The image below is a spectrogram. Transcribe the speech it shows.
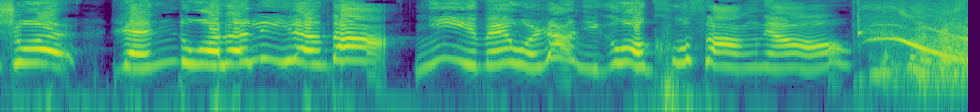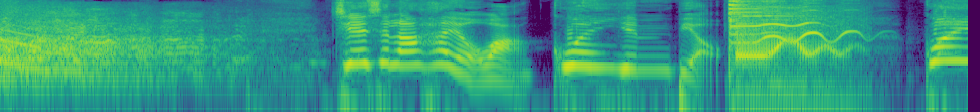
说人多了力量大，你以为我让你给我哭丧呢？” 接下来还有啊，观音表，观音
